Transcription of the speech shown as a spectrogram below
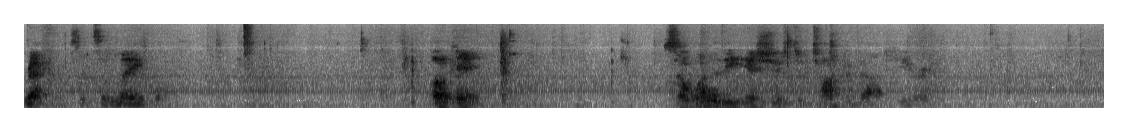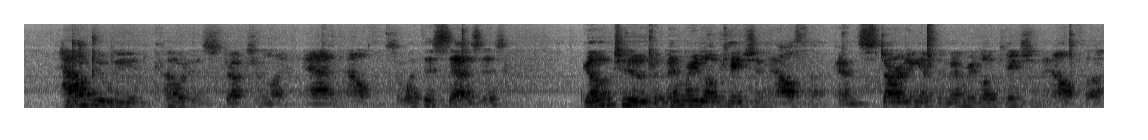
reference, it's a label. Okay, so one of the issues to talk about here, how do we encode a structure like add alpha? So what this says is, go to the memory location alpha, and starting at the memory location alpha,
